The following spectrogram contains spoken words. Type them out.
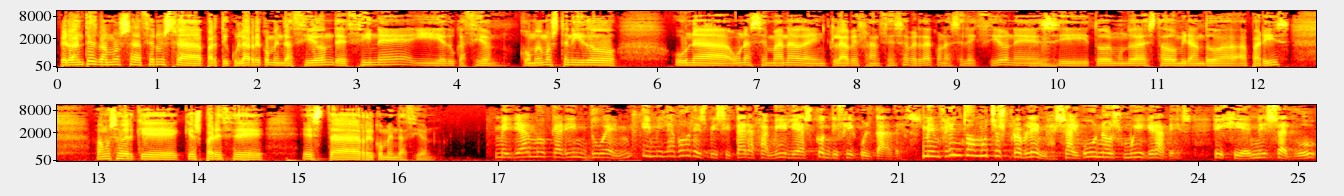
Pero antes vamos a hacer nuestra particular recomendación de cine y educación. Como hemos tenido una, una semana en clave francesa, ¿verdad? Con las elecciones uh -huh. y todo el mundo ha estado mirando a, a París. Vamos a ver qué, qué os parece esta recomendación. Me llamo Karim Duem y mi labor es visitar a familias con dificultades. Me enfrento a muchos problemas, algunos muy graves. Higiene, salud,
